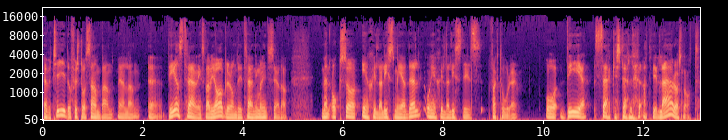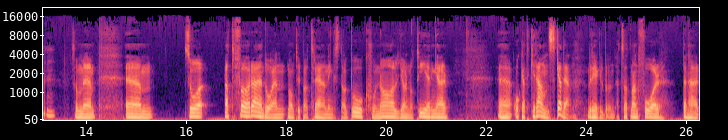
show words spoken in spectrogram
Över tid och förstå samband mellan eh, dels träningsvariabler om det är träning man är intresserad av. Men också enskilda livsmedel och enskilda livsstilsfaktorer. Och det säkerställer att vi lär oss något. Mm. Som, eh, eh, så att föra ändå en, någon typ av träningsdagbok, journal, göra noteringar och att granska den regelbundet så att man får den här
